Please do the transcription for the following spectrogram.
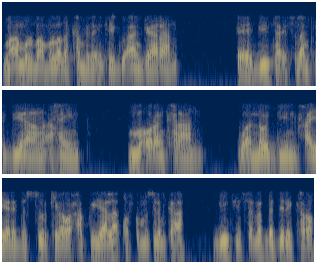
maamul maamulada ka mida intay go'aan gaaraan diinta islaamka diin aanan ahayn ma oran karaan waa noo diin maxaa yeelay dastuurkiiba waxaa ku yaalla qofka muslimka ah diintiisa ma bedeli karo.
